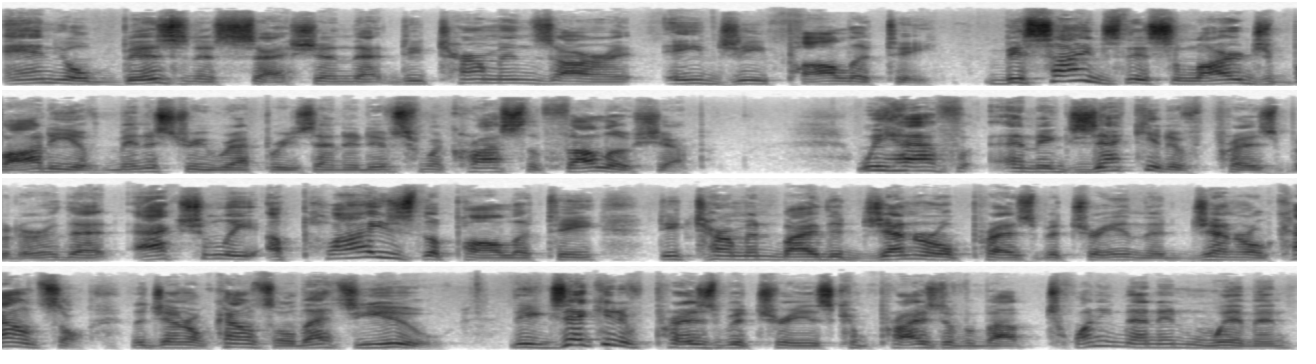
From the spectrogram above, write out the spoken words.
annual business session that determines our AG polity. Besides this large body of ministry representatives from across the fellowship, we have an executive presbyter that actually applies the polity determined by the general presbytery and the general council. The general council, that's you. The executive presbytery is comprised of about 20 men and women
